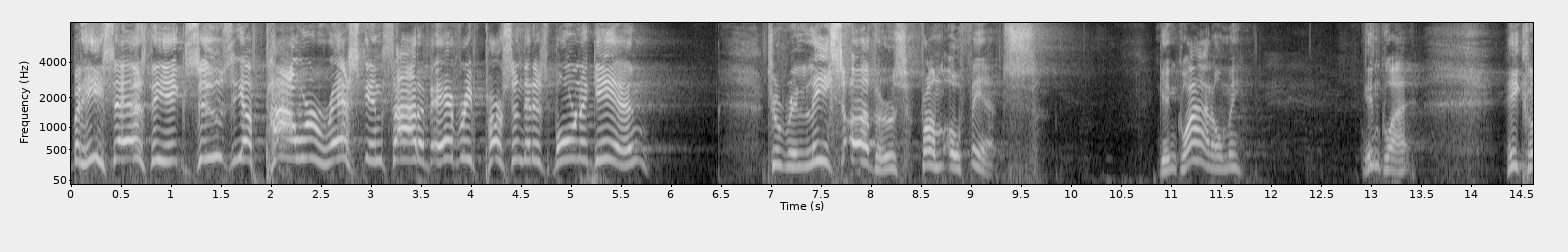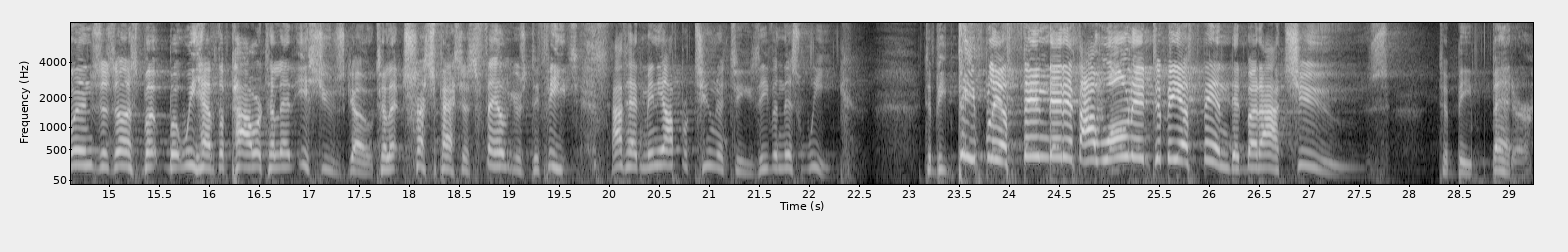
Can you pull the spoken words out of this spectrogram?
But he says the exousia power rests inside of every person that is born again to release others from offense. Getting quiet on me. Getting quiet. He cleanses us, but, but we have the power to let issues go, to let trespasses, failures, defeats. I've had many opportunities, even this week, to be deeply offended if I wanted to be offended, but I choose to be better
